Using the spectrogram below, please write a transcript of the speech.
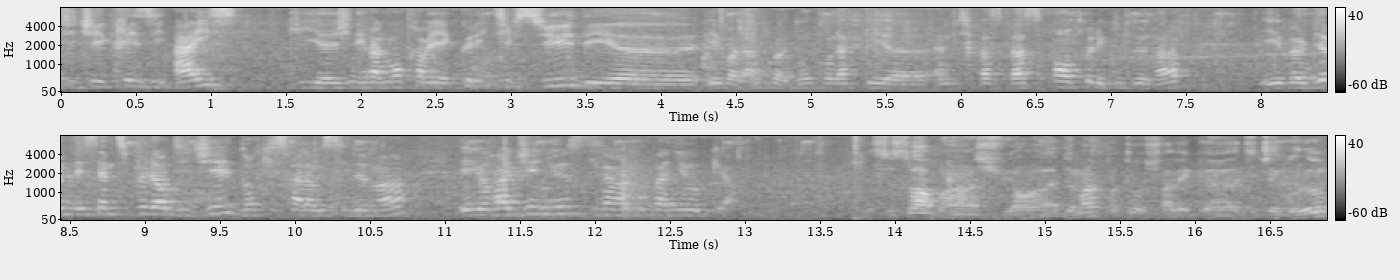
DJ Crazy Ice, qui généralement travaille avec Collectif Sud, et, et voilà, quoi. donc on a fait un petit passe-passe entre les groupes de rap, et ils veulent bien me laisser un petit peu leur DJ, donc il sera là aussi demain, et il y aura Genius qui va m'accompagner au cœur. Ce soir, ben, je suis en, demain, tantôt, je suis avec euh, DJ Gollum.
